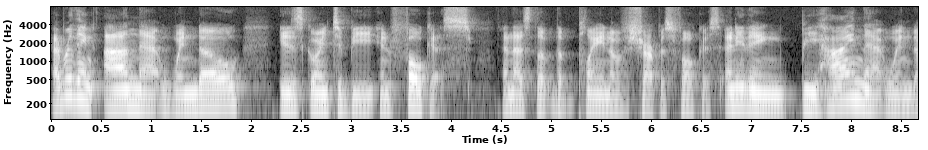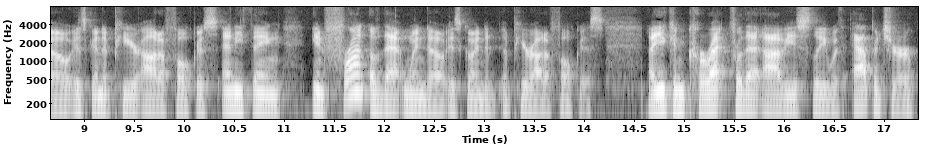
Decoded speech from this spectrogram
Everything on that window is going to be in focus and that's the, the plane of sharpest focus. Anything behind that window is going to appear out of focus. Anything in front of that window is going to appear out of focus. Now you can correct for that obviously with aperture.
